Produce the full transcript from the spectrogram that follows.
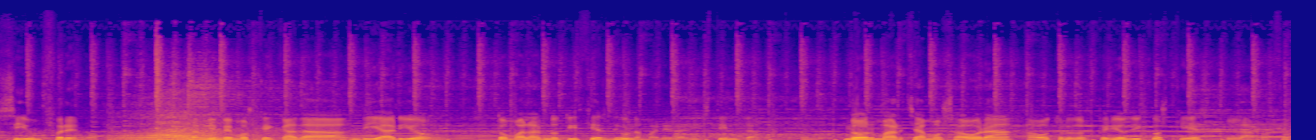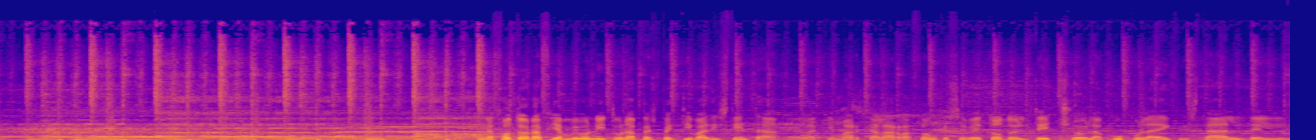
sin freno. También vemos que cada diario toma las noticias de una manera distinta. Nos marchamos ahora a otro de los periódicos que es La Razón. Una fotografía muy bonita, una perspectiva distinta, la que marca la razón que se ve todo el techo, la cúpula de cristal del,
